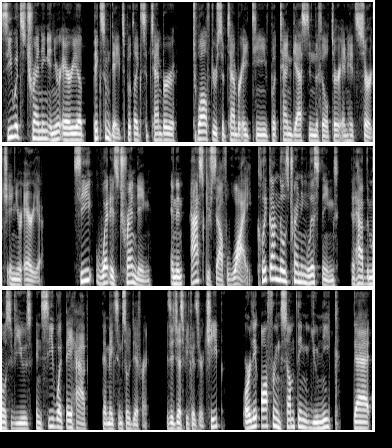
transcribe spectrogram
see what's trending in your area, pick some dates, put like September 12th through September 18th, put 10 guests in the filter and hit search in your area. See what is trending and then ask yourself why. Click on those trending listings that have the most views and see what they have that makes them so different. Is it just because they're cheap? Or are they offering something unique that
